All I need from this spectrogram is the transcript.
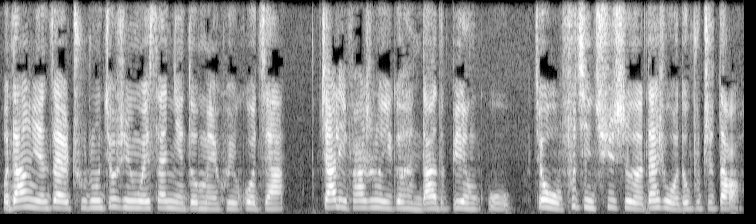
我当年在初中，就是因为三年都没回过家，家里发生了一个很大的变故，就我父亲去世了，但是我都不知道，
